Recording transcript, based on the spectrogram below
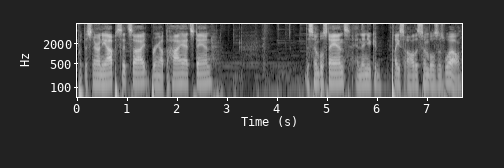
put the snare on the opposite side, bring out the hi-hat stand, the cymbal stands, and then you could place all the cymbals as well.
